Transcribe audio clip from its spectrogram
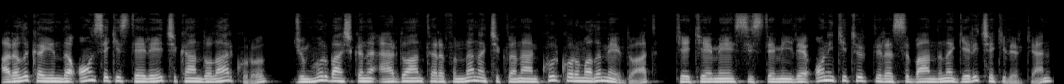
Aralık ayında 18 TL'ye çıkan dolar kuru, Cumhurbaşkanı Erdoğan tarafından açıklanan kur korumalı mevduat, KKM sistemiyle 12 Türk Lirası bandına geri çekilirken,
